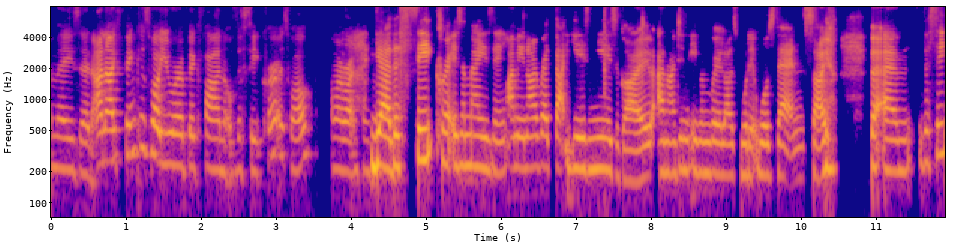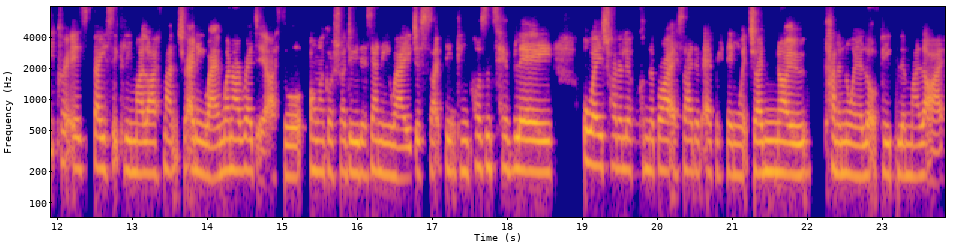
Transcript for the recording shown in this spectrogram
Amazing. And I think as well, you were a big fan of The Secret as well. Am I right? yeah, The Secret is amazing. I mean, I read that years and years ago and I didn't even realize what it was then. So, but um, The Secret is basically my life mantra anyway. And when I read it, I thought, oh my gosh, I do this anyway. Just like thinking positively, always trying to look on the brighter side of everything, which I know can annoy a lot of people in my life,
